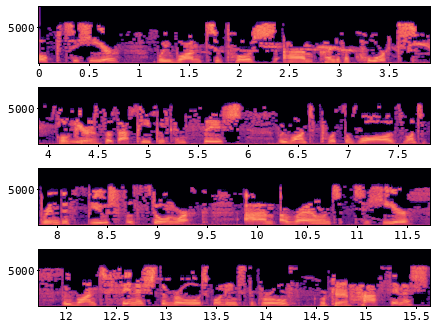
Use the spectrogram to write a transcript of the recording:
up to here. We want to put um, kind of a court here so that people can sit. We want to put the walls, we want to bring this beautiful stonework um, around to here. We want to finish the road going into the grove Okay. half finished,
